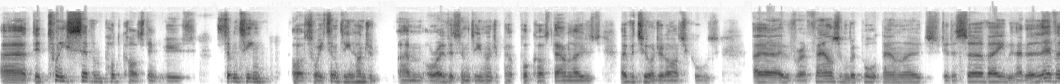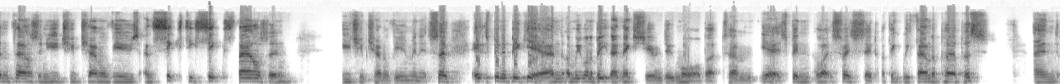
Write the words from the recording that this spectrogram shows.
Uh, did 27 podcast interviews, 17, oh, sorry, 1700 um, or over 1700 podcast downloads, over 200 articles, uh, over a thousand report downloads, did a survey. We've had 11,000 YouTube channel views and 66,000 YouTube channel viewing minutes. So it's been a big year, and, and we want to beat that next year and do more. But um, yeah, it's been, like Tracy said, I think we found a purpose, and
